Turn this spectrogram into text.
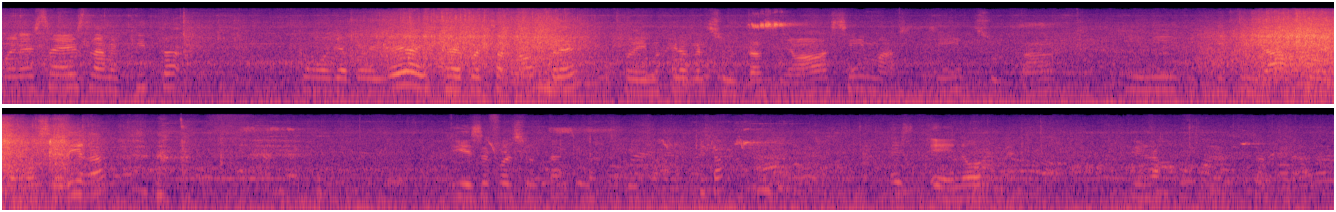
Bueno, esa es la mezquita, como ya podéis ver, ahí está puesto el nombre, pues imagino que el sultán se llamaba así, Masjid Sultán Ini Iqtidá, o como se diga. y ese fue el sultán que hizo la mezquita. Es enorme, tiene cúpulas exageradas.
